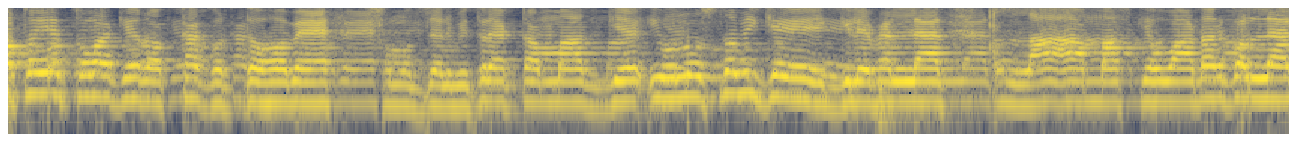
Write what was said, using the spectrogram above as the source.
অতএব তোমাকে রক্ষা করতে হবে। সমুদ্রের ভিতরে একটা মাছ গিয়ে ইউনুস নবীকে গিলে ফেললেন, আল্লাহ মাছকে অর্ডার করলেন,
